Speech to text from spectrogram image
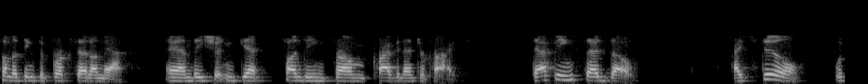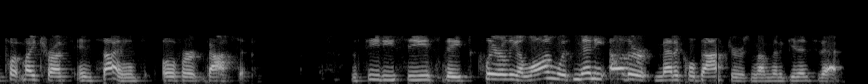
some of the things that Brook said on that. And they shouldn't get funding from private enterprise. That being said, though, I still would put my trust in science over gossip. The CDC states clearly, along with many other medical doctors, and I'm going to get into that,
